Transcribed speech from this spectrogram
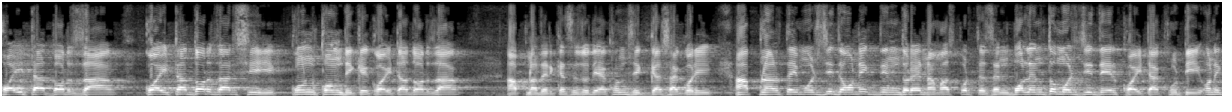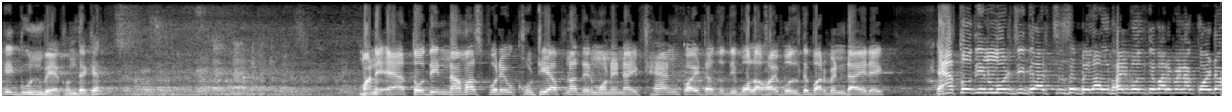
কয়টা দরজা, কয়টা দরজার শিখ, কোন কোন দিকে কয়টা দরজা? আপনাদের কাছে যদি এখন জিজ্ঞাসা করি, আপনার তো এই মসজিদে অনেক দিন ধরে নামাজ পড়তেছেন, বলেন তো মসজিদের কয়টা খুঁটি? অনেকেই গুনবে এখন, দেখেন। মানে এতদিন নামাজ পড়েও খুঁটি আপনাদের মনে নাই, ফ্যান কয়টা যদি বলা হয় বলতে পারবেন ডাইরেক্ট। এতদিন মসজিদে আসছে বেলাল ভাই বলতে পারবে না কয়টা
